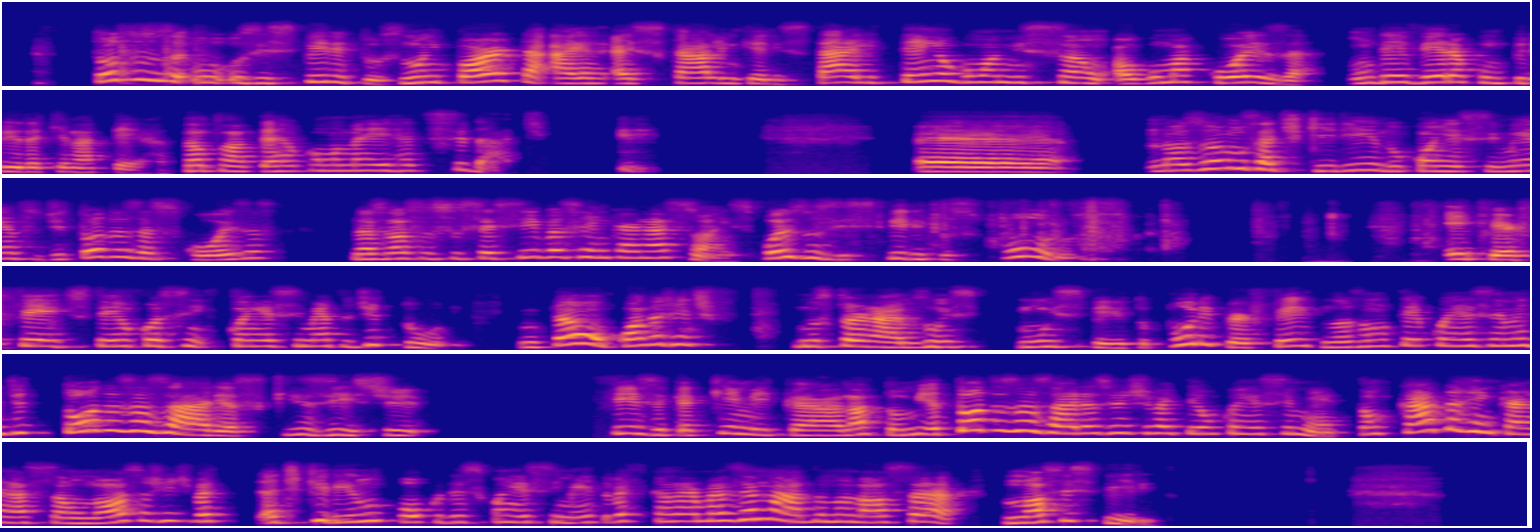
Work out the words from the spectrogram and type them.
todos os espíritos, não importa a, a, escala em que ele está, ele tem alguma missão, alguma coisa, um dever a cumprir aqui na Terra, tanto na Terra como na erraticidade. É, nós vamos adquirindo conhecimento de todas as coisas nas nossas sucessivas reencarnações, pois os espíritos puros e perfeitos o conhecimento de tudo. Então, quando a gente nos tornarmos um, um espírito puro e perfeito, nós vamos ter conhecimento de todas as áreas que existe física, química, anatomia, todas as áreas a gente vai ter um conhecimento. Então, cada reencarnação nossa, a gente vai adquirindo um pouco desse conhecimento e vai ficando armazenado no, nossa, no nosso espírito.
